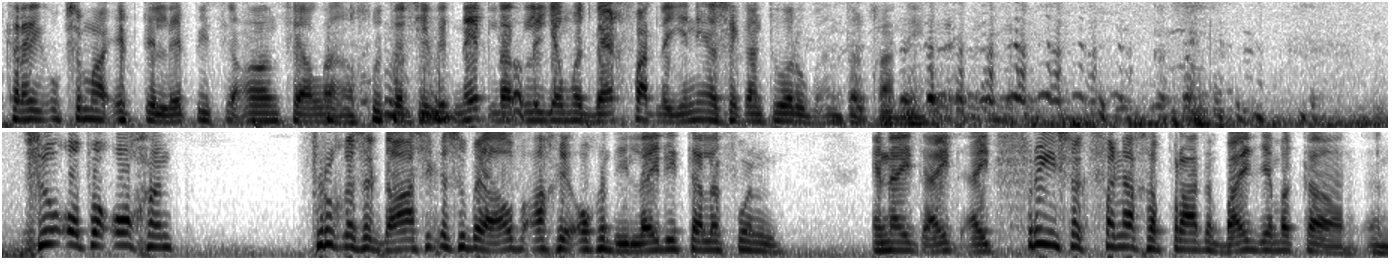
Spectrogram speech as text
kry ook soma epileptische aanvelle en goeders. Jy weet net dat hulle jou moet wegvat, dat jy nie as jy kantoor hoef in te gaan nie. So op een ochend, vroeg as ek daar, seker so by half acht die ochend, die leid die telefoon en hy hy hy het vreselik vinnig gepraat en baie die mekaar en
